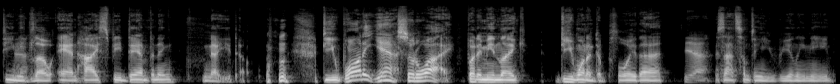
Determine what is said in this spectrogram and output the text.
Do you need low and high speed dampening? No, you don't. do you want it? Yeah, so do I. But I mean, like, do you want to deploy that? Yeah. Is that something you really need?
